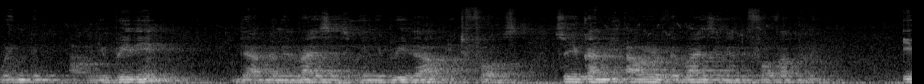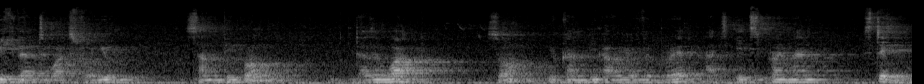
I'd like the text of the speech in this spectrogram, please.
when uh, you breathe in, the abdomen rises. When you breathe out, it falls. So you can be aware of the rising and the fall abdomen, if that works for you. Some people, it doesn't work. So you can be aware of the breath at its primary state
